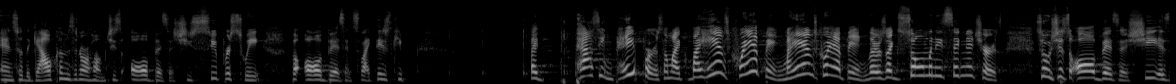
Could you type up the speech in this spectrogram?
And so the gal comes in our home. She's all business. She's super sweet, but all business. Like they just keep like passing papers. I'm like, my hand's cramping, my hand's cramping. There's like so many signatures. So it's just all business. She is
